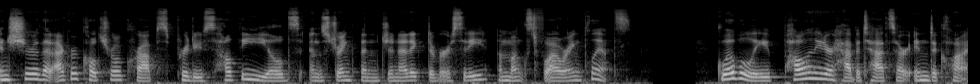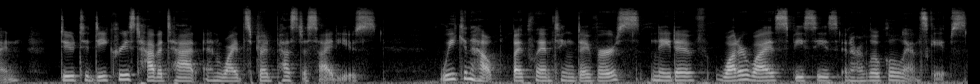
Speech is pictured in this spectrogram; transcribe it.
ensure that agricultural crops produce healthy yields and strengthen genetic diversity amongst flowering plants. Globally, pollinator habitats are in decline due to decreased habitat and widespread pesticide use. We can help by planting diverse, native, water wise species in our local landscapes.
